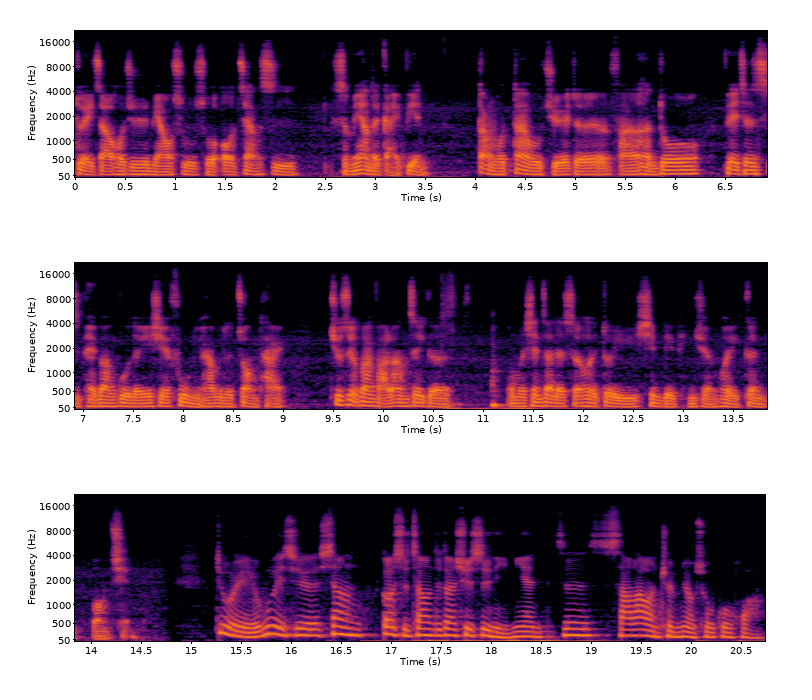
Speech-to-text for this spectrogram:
对照，或就是描述说，哦，这样是什么样的改变。但我但我觉得，反而很多被真实陪伴过的一些妇女，她们的状态，就是有办法让这个我们现在的社会对于性别平权会更往前。对，我也觉得像二十章这段叙事里面，是莎拉完全没有说过话，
